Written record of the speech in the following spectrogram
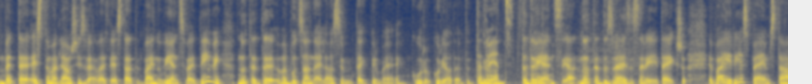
bet uh, es tomēr ļaušu izvēlēties. Tātad vai nu viens vai divi, nu tad uh, varbūt Zanē ļausim teikt pirmajai, kur, kur jautājumu. Tad, tad viens. Tad viens, jā. Nu tad uzreiz es arī teikšu, vai ir iespējams tā,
